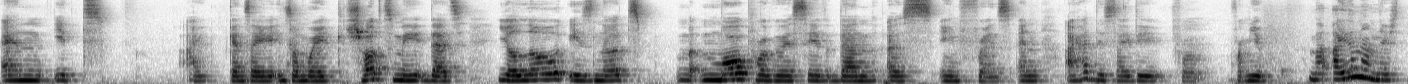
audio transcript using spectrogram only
and it, I can say in some way, shocked me that your law is not m- more progressive than us in France, and I had this idea for from you. But I don't understand.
